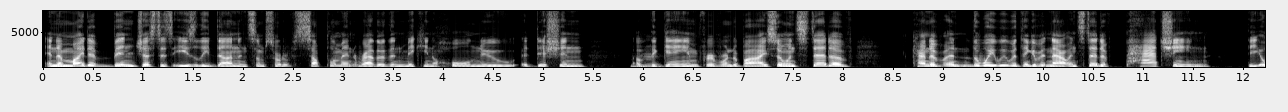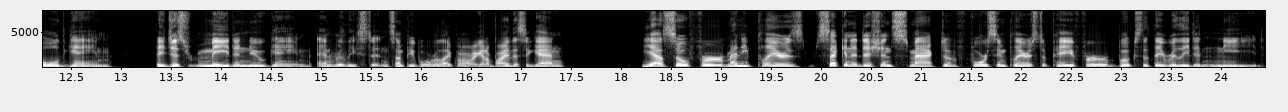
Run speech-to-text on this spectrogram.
and it might have been just as easily done in some sort of supplement rather than making a whole new edition of the Mhm. game for everyone to buy. So instead of kind of and the way we would think of it now, instead of patching the old game, they just made a new game and Mhm. released it. And some people were like, "Oh, I got to buy this again." Yeah, so for many players, second edition smacked of forcing players to pay for books that they really didn't need.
